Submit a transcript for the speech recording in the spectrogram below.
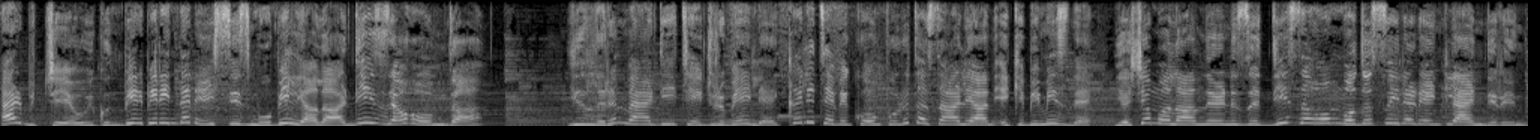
Her bütçeye uygun birbirinden eşsiz mobilyalar Dizze Home'da. Yılların verdiği tecrübeyle kalite ve konforu tasarlayan ekibimizle yaşam alanlarınızı Dizze Home modasıyla renklendirin.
